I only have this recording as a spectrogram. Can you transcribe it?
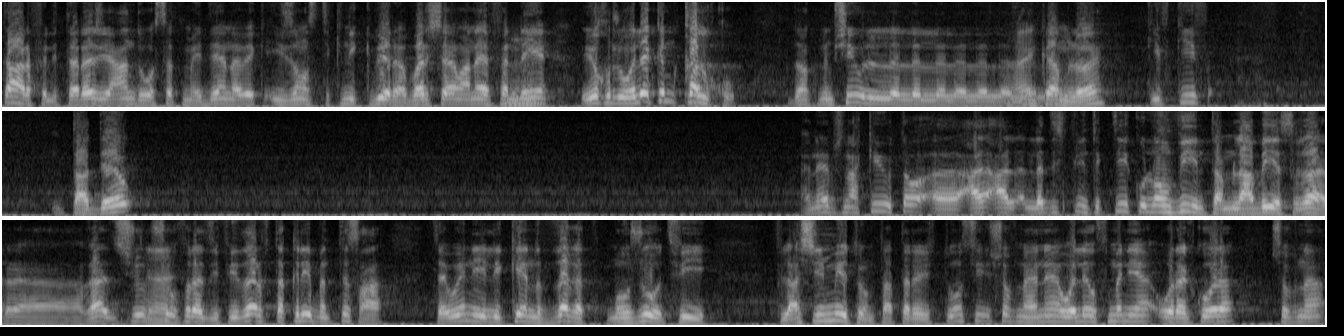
تعرف ان الترجي عنده وسط ميدان avec aisance technique كبيرة برشا معناها فنيا يخرجوا ولكن قلقوا. donc نمشيو نكملوا، كيف كيف. نتعداو أنا باش نحكيو تو آه، على la discipline tactique و l'envie نتاع ملاعبيه صغار آه، غا- شوف آه. شوف رازي في ظرف تقريبا تسعة ثواني اللي كان الضغط موجود في في ال 20 متر نتاع الترجي التونسي شفنا هنا ولاو ثمانية ورا الكرة شفنا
